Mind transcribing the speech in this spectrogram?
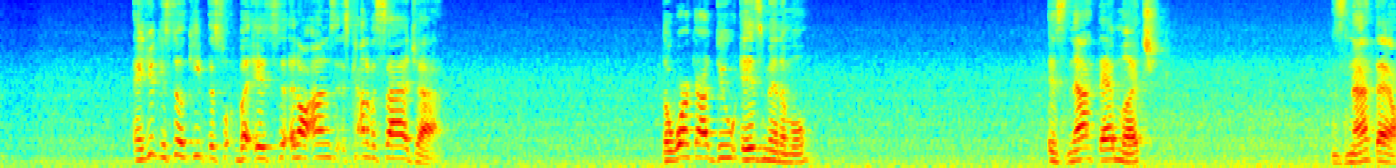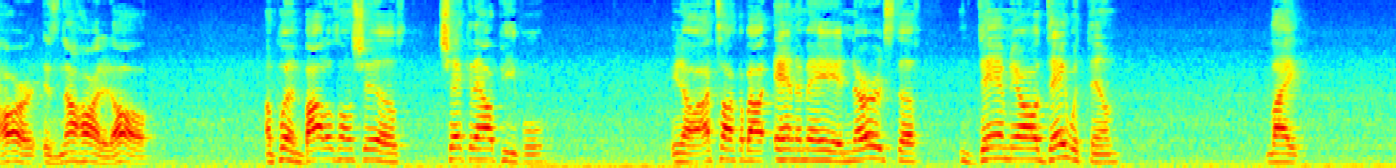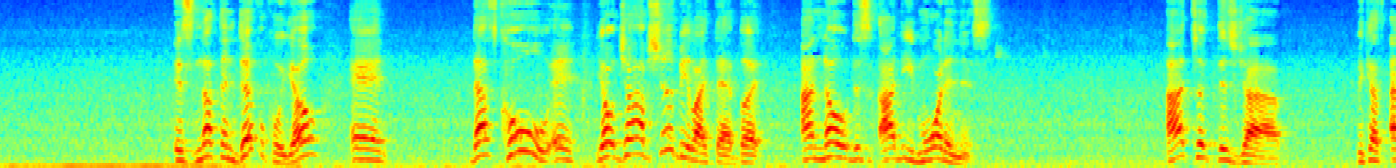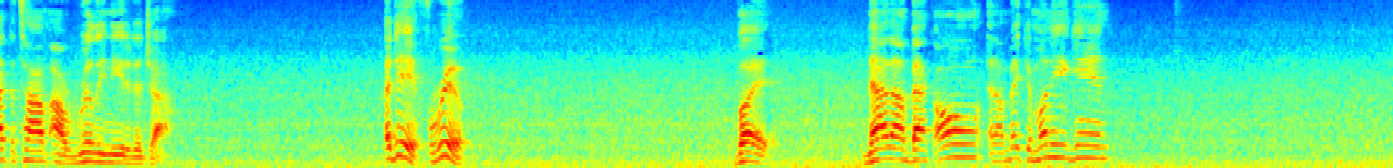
And you can still keep this, but it's, in all honesty, it's kind of a side job. The work I do is minimal. It's not that much. It's not that hard. It's not hard at all. I'm putting bottles on shelves, checking out people. You know, I talk about anime and nerd stuff damn near all day with them. Like, it's nothing difficult, yo. And that's cool. And your job should be like that. But I know this, I need more than this. I took this job because at the time I really needed a job. I did, for real. But now that I'm back on and I'm making money again,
